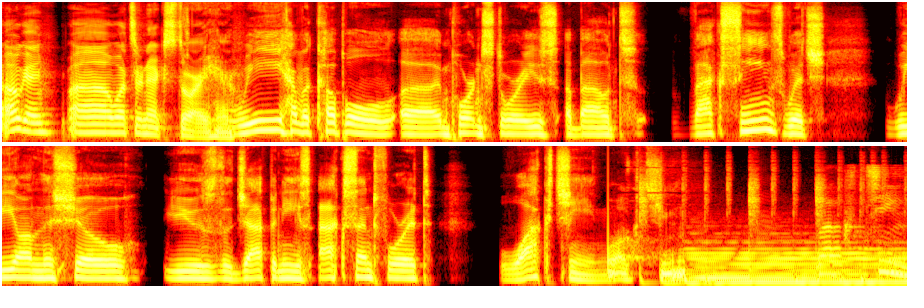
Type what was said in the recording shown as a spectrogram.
Okay. Uh, what's our next story here? We have a couple uh, important stories about vaccines, which we on this show use the Japanese accent for it. Wakchin. Wakchin. Wakchin.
